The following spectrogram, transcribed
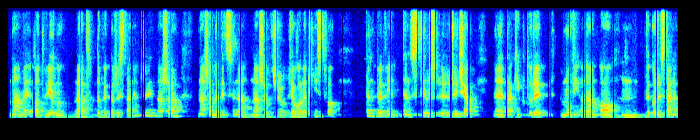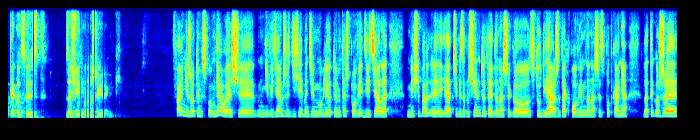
mamy od wielu lat do wykorzystania, czyli nasza, nasza medycyna, nasze zio- ziołolecznictwo, ten pewnie ten styl ży- życia, e, taki, który mówi nam o mm, wykorzystaniu tego, co jest w zasięgu naszej ręki. Fajnie, że o tym wspomniałeś. E, Nie wiedziałem, że dzisiaj będziemy mogli o tym też powiedzieć, ale mnie się bar- e, ja Ciebie zaprosiłem tutaj do naszego studia, że tak powiem, na nasze spotkania, dlatego że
